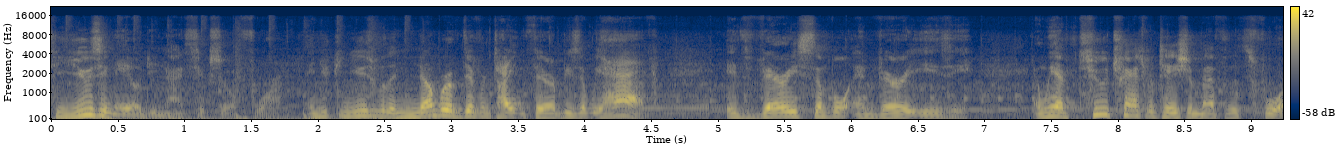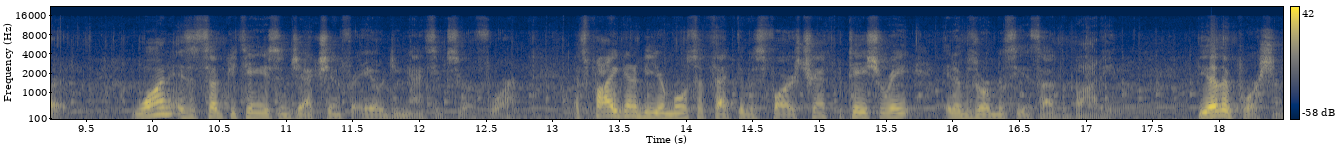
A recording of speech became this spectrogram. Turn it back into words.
to using AOD 9604. And you can use with a number of different Titan therapies that we have. It's very simple and very easy. And we have two transportation methods for it. One is a subcutaneous injection for AOD 9604. That's probably gonna be your most effective as far as transportation rate and absorbency inside the body. The other portion,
